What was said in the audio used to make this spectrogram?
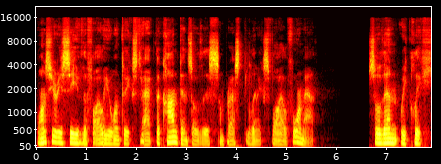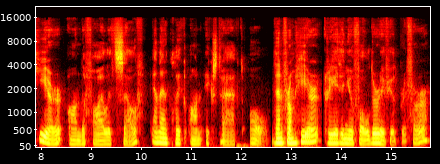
once you receive the file, you want to extract the contents of this compressed Linux file format. So then we click here on the file itself and then click on extract all. Then from here, create a new folder if you'd prefer,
